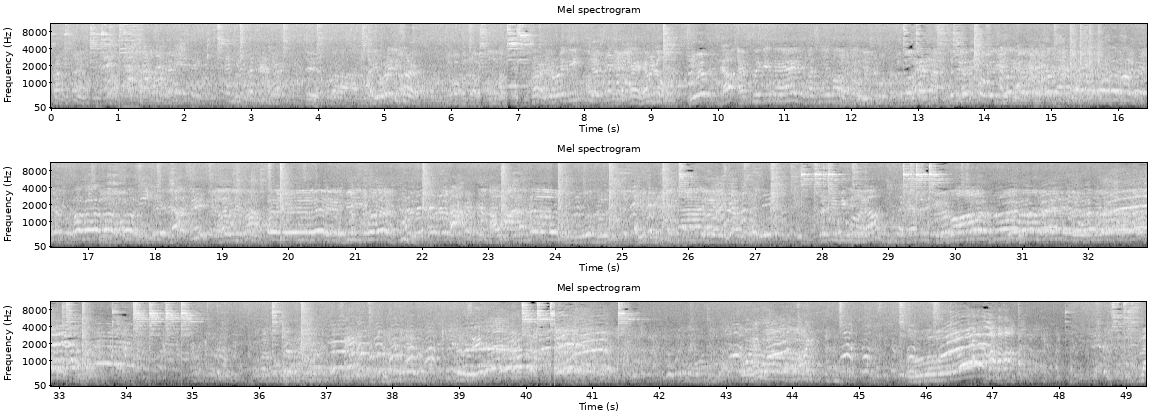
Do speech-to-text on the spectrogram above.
Are you ready, sir? Sir, you ready? Yep. Okay, here we go. Yeah, I'm flicking the head. You touching your mouth.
